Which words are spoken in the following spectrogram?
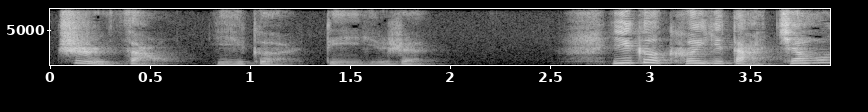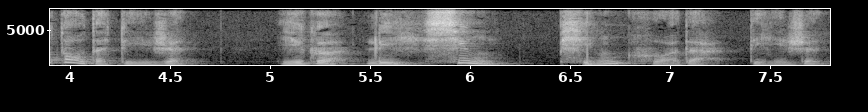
制造一个敌人，一个可以打交道的敌人，一个理性平和的敌人。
